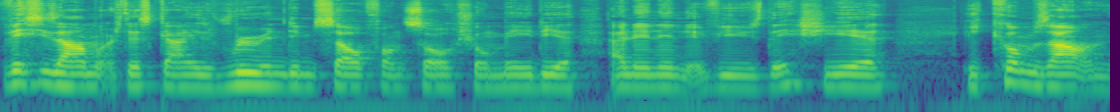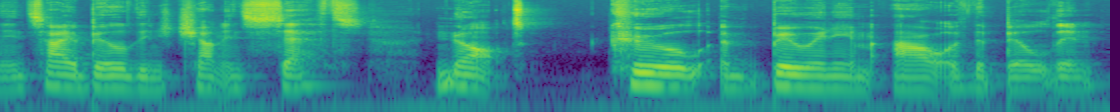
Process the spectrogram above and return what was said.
This is how much this guy has ruined himself on social media and in interviews this year. He comes out and the entire building's chanting Seth's not cool and booing him out of the building.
